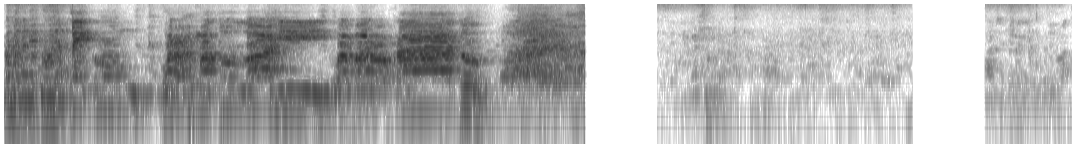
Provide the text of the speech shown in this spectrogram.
Bapak Ibu yang Assalamualaikum warahmatullahi wabarakatuh. Ketua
